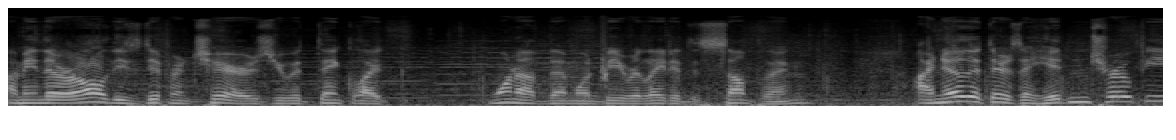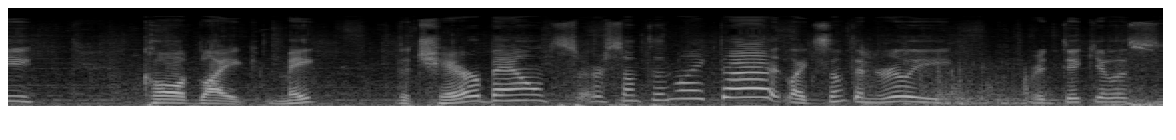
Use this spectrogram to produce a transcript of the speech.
I mean, there are all these different chairs. You would think, like, one of them would be related to something. I know that there's a hidden trophy called, like, make the chair bounce or something like that. Like, something really ridiculous.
